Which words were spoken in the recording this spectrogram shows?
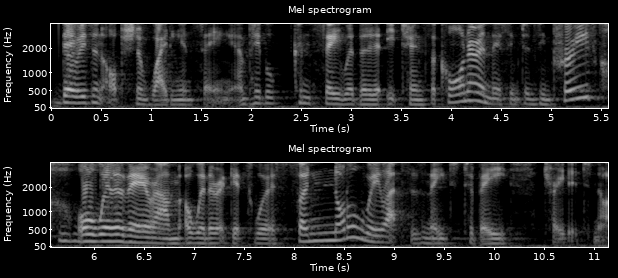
there is an option of waiting and seeing, and people can see whether it turns the corner and their symptoms improve, mm-hmm. or whether they're um, or whether it gets worse. So not all relapses need to be treated. No.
